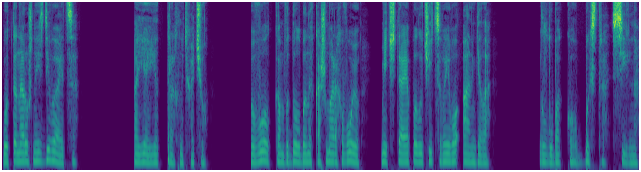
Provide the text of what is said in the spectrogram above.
будто нарочно издевается. А я ее трахнуть хочу. Волком в долбанных кошмарах вою, мечтая получить своего ангела. Глубоко, быстро, сильно.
